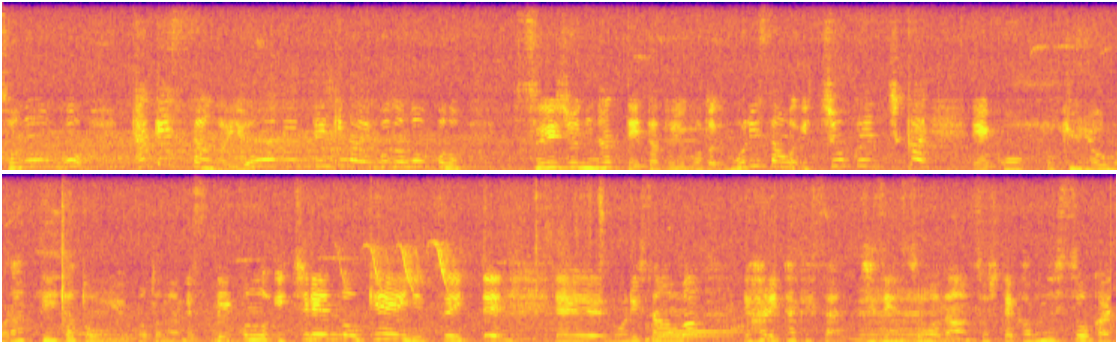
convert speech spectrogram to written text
その後たけしさんが容認できないほどのこの水準になっていたということで森さんは1億円近い、えー、お給料をもらっていたということなんです。でこの一連の経緯について、えー、森さんはやはりたけしさんに事前相談そして株主総会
